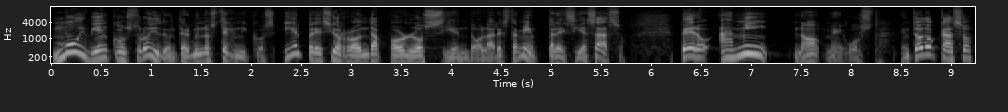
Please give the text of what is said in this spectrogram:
Muy bien construido en términos técnicos y el precio ronda por los 100 dólares también, preciosazo pero a mí no me gusta. En todo caso,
